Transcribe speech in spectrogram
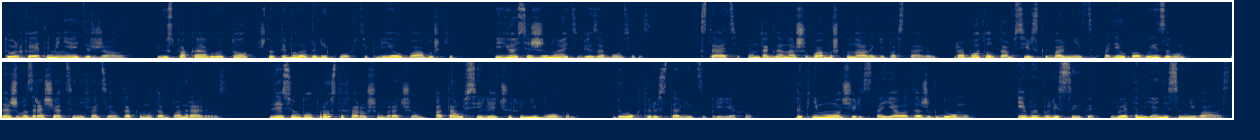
Только это меня и держало. И успокаивало то, что ты была далеко, в тепле, у бабушки. И Йося с женой о тебе заботились. Кстати, он тогда нашу бабушку на ноги поставил. Работал там в сельской больнице, ходил по вызовам. Даже возвращаться не хотел, так ему там понравилось. Здесь он был просто хорошим врачом, а там в селе чуть ли не богом. Доктор из столицы приехал. Да к нему очередь стояла даже к дому. И вы были сыты, в этом я не сомневалась.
